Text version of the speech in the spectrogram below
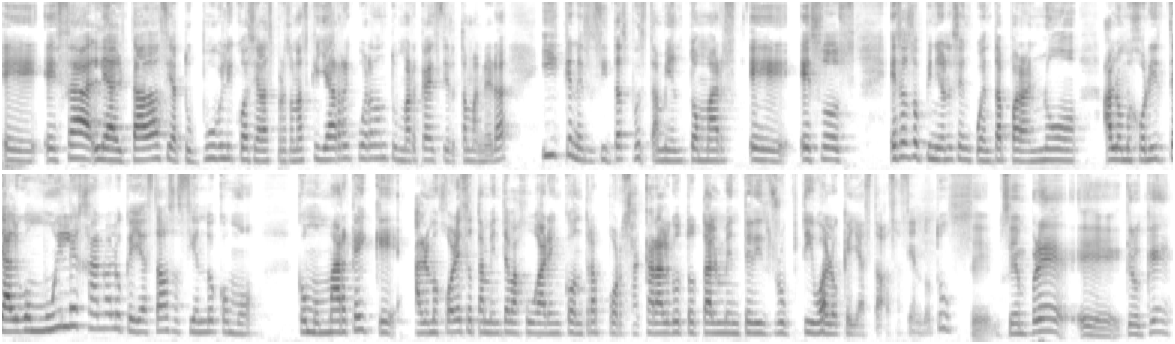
eh, esa lealtad hacia tu público, hacia las personas que ya recuerdan tu marca de cierta manera y que necesitas pues también tomar eh, esos, esas opiniones en cuenta para no a lo mejor irte a algo muy lejano a lo que ya estabas haciendo como como marca y que a lo mejor eso también te va a jugar en contra por sacar algo totalmente disruptivo a lo que ya estabas haciendo tú. Sí, siempre eh, creo que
